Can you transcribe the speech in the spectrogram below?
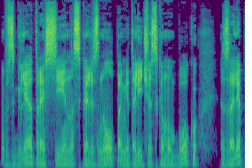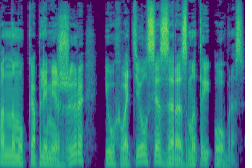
Взгляд рассеянно скользнул по металлическому боку, заляпанному каплями жира, и ухватился за размытый образ.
